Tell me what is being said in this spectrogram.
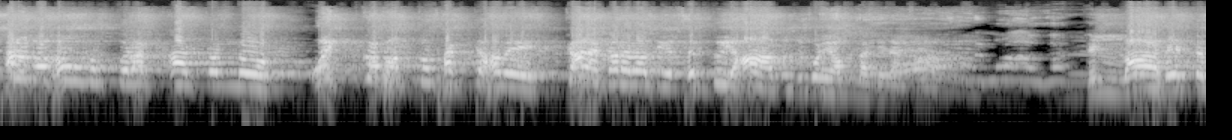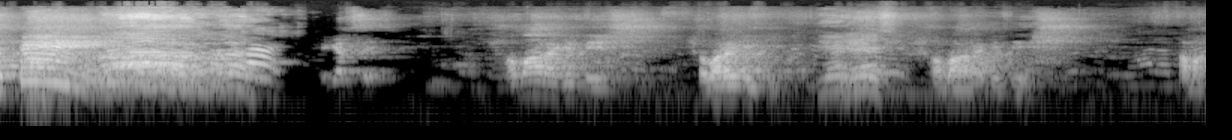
সার্বভৌমত্ব রক্ষার জন্য ঐক্যবদ্ধ থাকতে হবে। কারা কারা দিয়েছেন দুই হাত উঁচু করে আপনাকে দেখা। ঠিক আছে? সবার আগে দেশ। সবার আগে কি? সবার আগে দেশ। আমার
